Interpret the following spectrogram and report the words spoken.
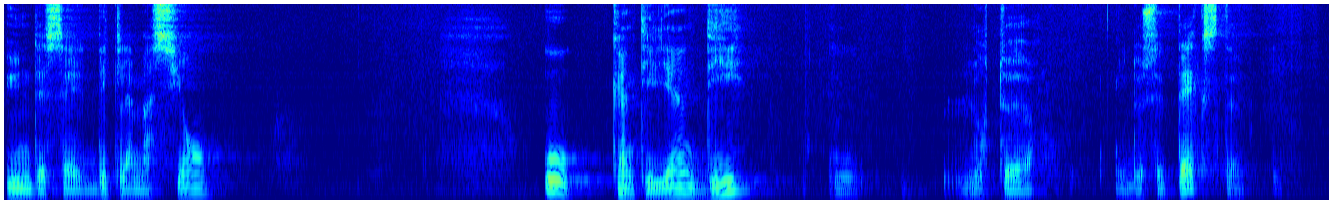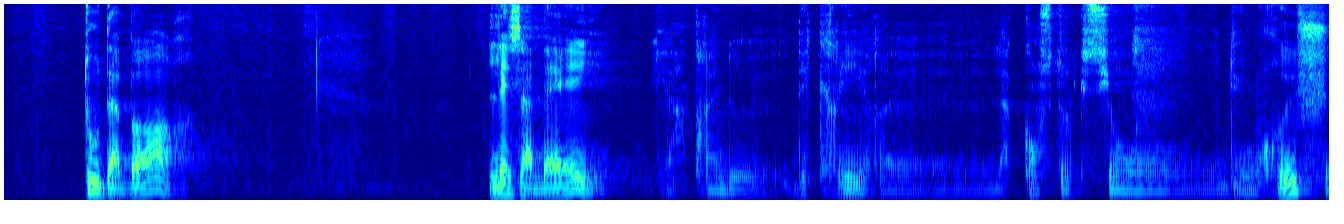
une de ses déclamations, où Quintilien dit, ou l'auteur de ce texte, tout d'abord, les abeilles, il est en train de décrire euh, construction d'une ruche,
